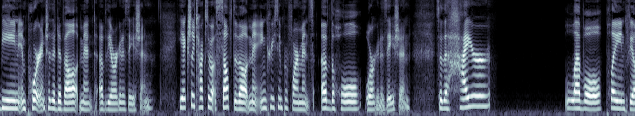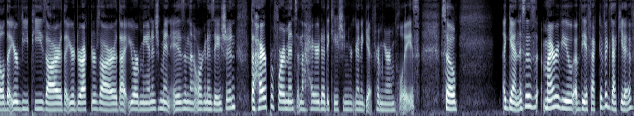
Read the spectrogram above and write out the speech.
being important to the development of the organization. He actually talks about self development, increasing performance of the whole organization. So, the higher level playing field that your VPs are, that your directors are, that your management is in the organization, the higher performance and the higher dedication you're going to get from your employees. So, Again, this is my review of The Effective Executive.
